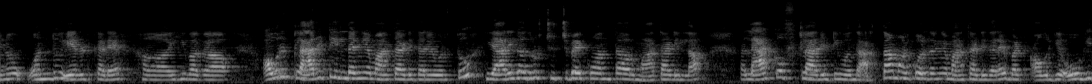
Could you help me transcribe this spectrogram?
ಏನೋ ಒಂದು, ಎರಡು ಕಡೆ. ಇವಾಗ ಅವರು ಕ್ಲಾರಿಟಿ ಇಲ್ದಂಗೆ ಮಾತಾಡಿದ್ದಾರೆ ಹೊರತು ಯಾರಿಗಾದರೂ ಚುಚ್ಚಬೇಕು ಅಂತ ಅವ್ರು ಮಾತಾಡಿಲ್ಲ. ಲ್ಯಾಕ್ ಆಫ್ ಕ್ಲಾರಿಟಿ ಒಂದು ಅರ್ಥ ಮಾಡ್ಕೊಳ್ದಂಗೆ ಮಾತಾಡಿದ್ದಾರೆ ಬಟ್ ಅವ್ರಿಗೆ ಹೋಗಿ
